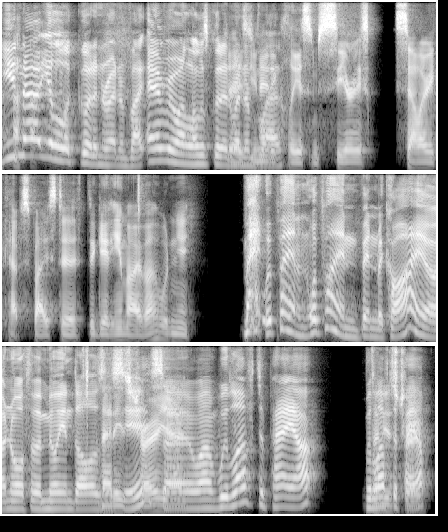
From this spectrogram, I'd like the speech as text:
You know you look good in red and black. Everyone looks good in red and you need to clear some serious salary cap space to, to get him over, wouldn't you? Mate, we're paying we're paying Ben McKay uh, north of a million dollars this is year. true, so uh, we love to pay up. We That love to pay up.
